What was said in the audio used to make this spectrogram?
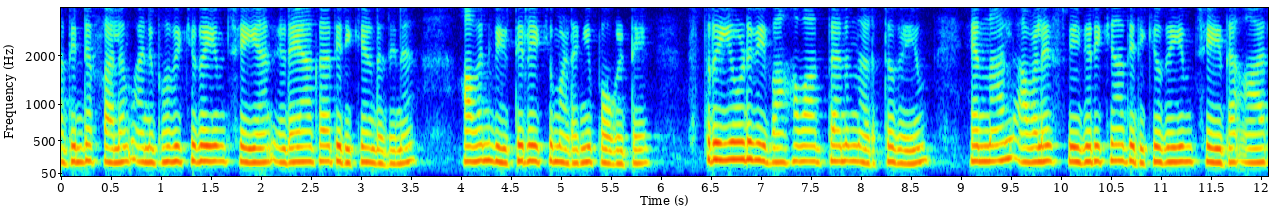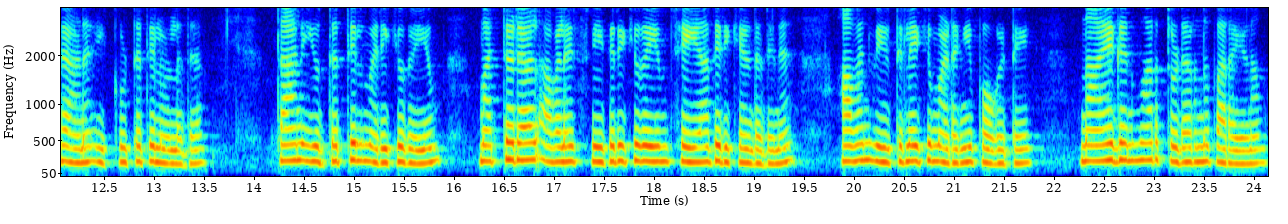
അതിന്റെ ഫലം അനുഭവിക്കുകയും ചെയ്യാൻ ഇടയാകാതിരിക്കേണ്ടതിന് അവൻ വീട്ടിലേക്ക് മടങ്ങിപ്പോകട്ടെ സ്ത്രീയോട് വിവാഹ വാഗ്ദാനം നടത്തുകയും എന്നാൽ അവളെ സ്വീകരിക്കാതിരിക്കുകയും ചെയ്ത ആരാണ് ഇക്കൂട്ടത്തിലുള്ളത്? താൻ യുദ്ധത്തിൽ മരിക്കുകയും മറ്റൊരാൾ അവളെ സ്വീകരിക്കുകയും ചെയ്യാതിരിക്കേണ്ടതിന് അവൻ വീട്ടിലേക്ക് മടങ്ങിപ്പോകട്ടെ. നായകന്മാർ തുടർന്നു പറയണം,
